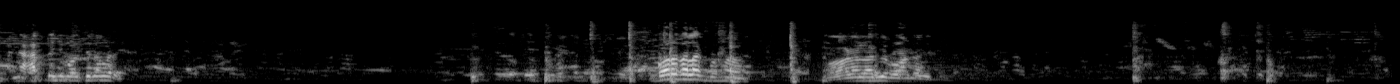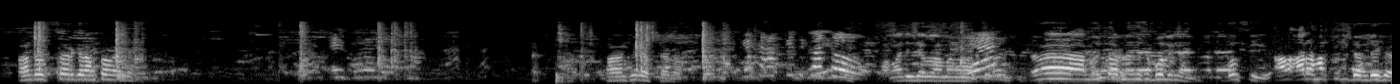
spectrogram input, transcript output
আপনি হাফ কেজি বলছেন আমার বড়টা লাগবে হ্যাঁ। বড় লাগবে বড় লাগবে। আন্দাজ চার গ্রাম কমে গেছে। হ্যাঁ ঠিক আছে আমাদের যাব আমার আমার আমি তো আপনার কিছু বলি নাই। বলছি আরও হাফ কেজি দেন দেখে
